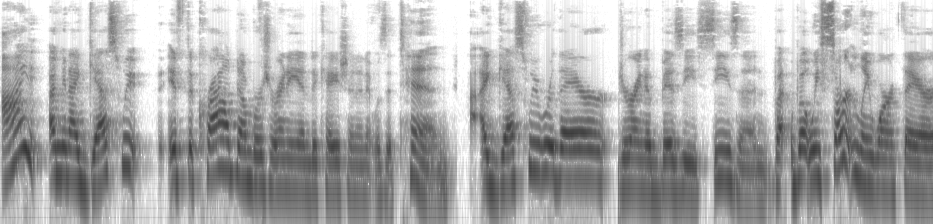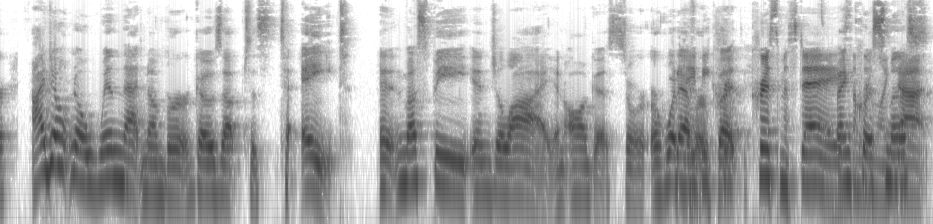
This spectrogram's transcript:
I, I mean, I guess we, if the crowd numbers are any indication and it was a 10, I guess we were there during a busy season, but, but we certainly weren't there. I don't know when that number goes up to, to eight. It must be in July and August or, or whatever. Maybe but Chri- Christmas Day, and something Christmas. like that.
